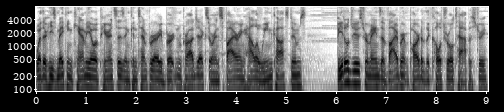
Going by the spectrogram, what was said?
Whether he's making cameo appearances in contemporary Burton projects or inspiring Halloween costumes, Beetlejuice remains a vibrant part of the cultural tapestry.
